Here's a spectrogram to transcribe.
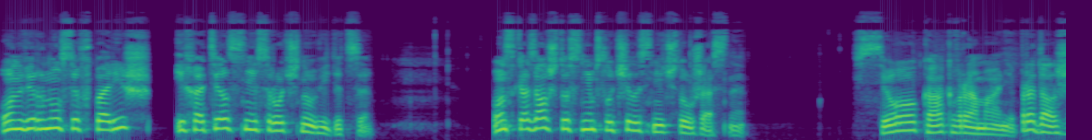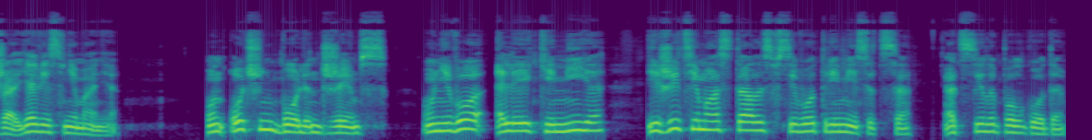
он вернулся в Париж и хотел с ней срочно увидеться. Он сказал, что с ним случилось нечто ужасное. «Все как в романе. Продолжай, я весь внимание». «Он очень болен, Джеймс. У него лейкемия, и жить ему осталось всего три месяца, от силы полгода.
